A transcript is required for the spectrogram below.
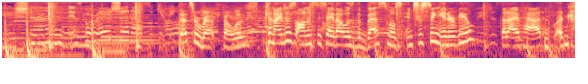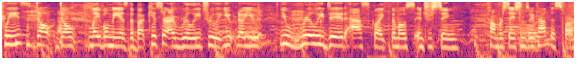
inspiration, I suppose. That's a wrap, fellas. Can I just honestly say that was the best, most interesting interview that I've had? And please don't don't label me as the butt kisser. I really, truly, you no, you you really did ask like the most interesting conversations we've had this far.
